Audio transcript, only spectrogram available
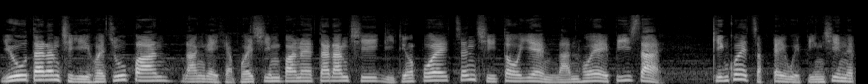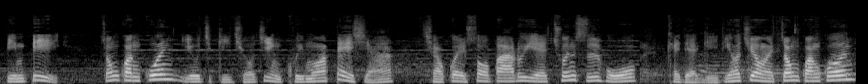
由台南市议会主办，咱艺协会申办的台南市二张杯争奇斗艳兰花的比赛，经过十八位评审的评比，总冠军由一支球证开满八成，超过数百蕊的春石斛，摕到二张奖的总冠军。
